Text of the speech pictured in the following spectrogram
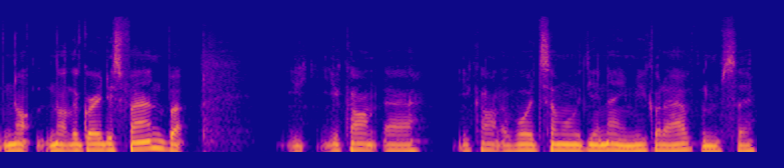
not not the greatest fan, but you you can't uh, you can't avoid someone with your name. You've got to have them. So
